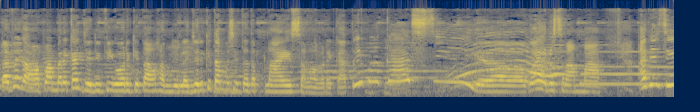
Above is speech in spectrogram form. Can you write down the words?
Tapi nggak apa mereka jadi viewer kita alhamdulillah. Jadi kita mesti tetap nice sama mereka. Terima kasih. Ya, gue harus ramah. Ada sih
